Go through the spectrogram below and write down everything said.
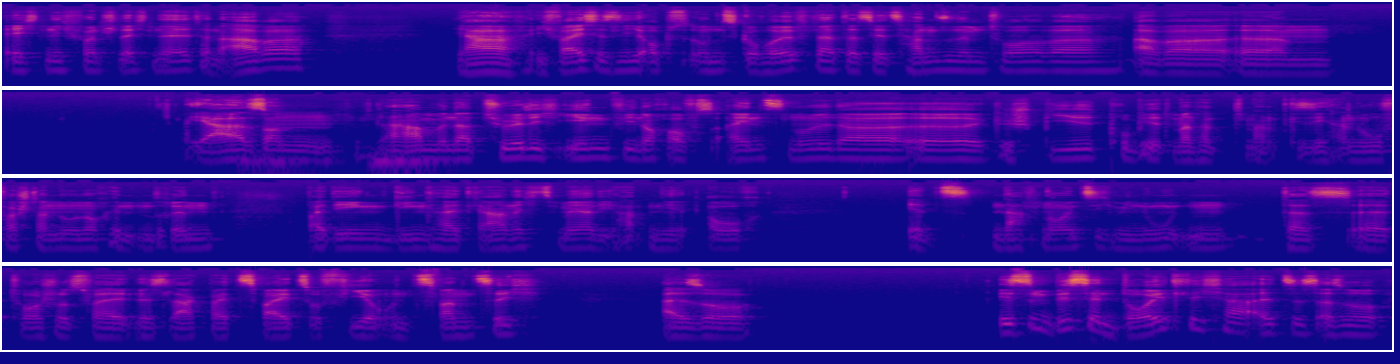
echt nicht von schlechten Eltern. Aber, ja, ich weiß jetzt nicht, ob es uns geholfen hat, dass jetzt Hansen im Tor war, aber, ähm, ja, so ein, da haben wir natürlich irgendwie noch aufs 1-0 da äh, gespielt, probiert. Man hat, man hat gesehen, Hannover stand nur noch hinten drin. Bei denen ging halt gar nichts mehr. Die hatten auch jetzt nach 90 Minuten das äh, Torschussverhältnis lag bei 2 zu 24. Also ist ein bisschen deutlicher, als es, also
